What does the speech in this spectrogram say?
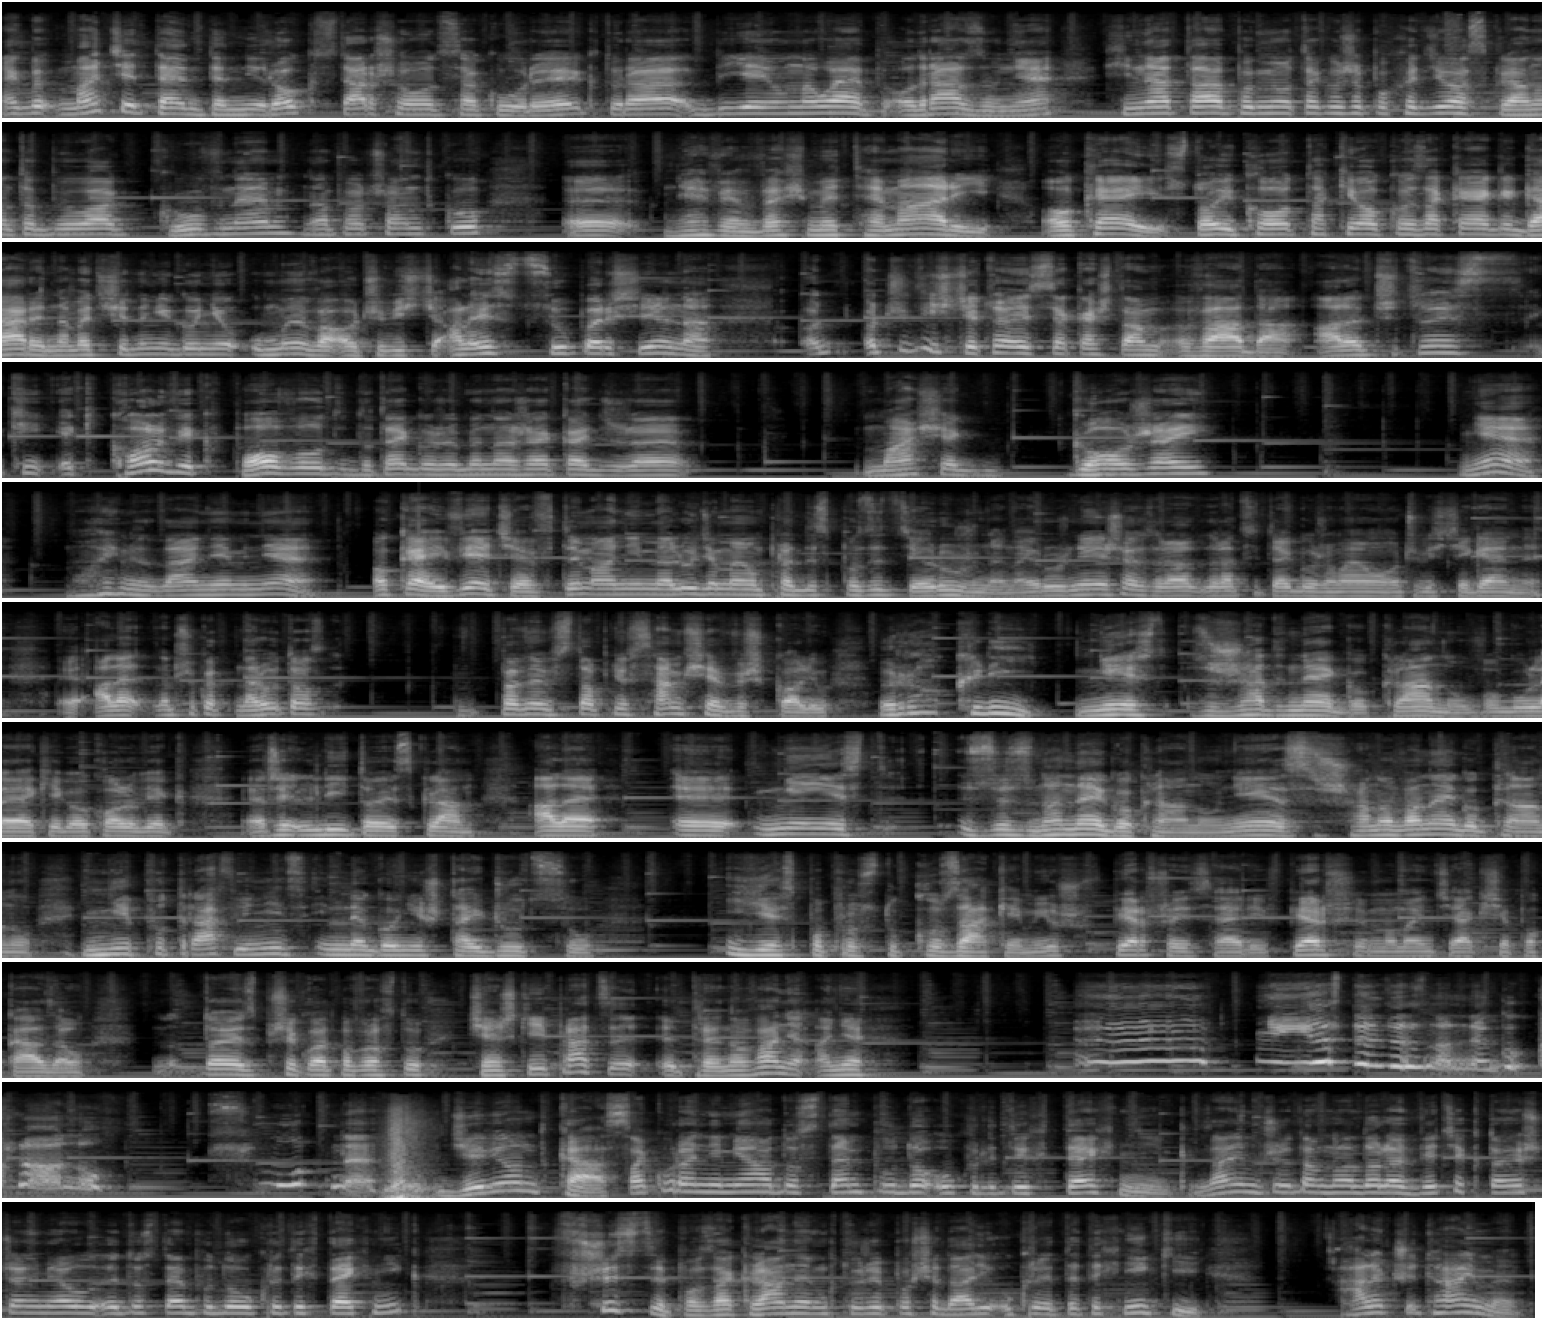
jakby macie ten, ten rok starszą od Sakury, która bije ją na łeb od razu, nie? Hinata, pomimo tego, że pochodziła z klanu, to była gównem na początku. E, nie wiem, weźmy Temari. Okej, stoi koło takiego kozaka jak Gary, nawet się do niego nie umywa oczywiście, ale jest super silna. O, oczywiście to jest jakaś tam wada, ale czy to jest jaki, jakikolwiek powód do tego, żeby narzekać, że ma się gorzej? Nie, moim zdaniem nie. Okej, wiecie, w tym anime ludzie mają predyspozycje różne, najróżniejsze z ra- z racji tego, że mają oczywiście geny, Y, ale na przykład Naruto w pewnym stopniu sam się wyszkolił. Rock Lee nie jest z żadnego klanu w ogóle jakiegokolwiek, znaczy Lee to jest klan, ale y, nie jest ze znanego klanu, nie jest szanowanego klanu, nie potrafi nic innego niż taijutsu i jest po prostu kozakiem już w pierwszej serii, w pierwszym momencie jak się pokazał. No, to jest przykład po prostu ciężkiej pracy, y, trenowania, a nie "Eee, nie jestem ze znanego klanu. Smutne. Dziewiątka. Sakura nie miała dostępu do ukrytych technik. Zanim przeczytam na dole, wiecie kto jeszcze nie miał dostępu do ukrytych technik? Wszyscy poza klanem, którzy posiadali ukryte techniki. Ale czytajmy.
